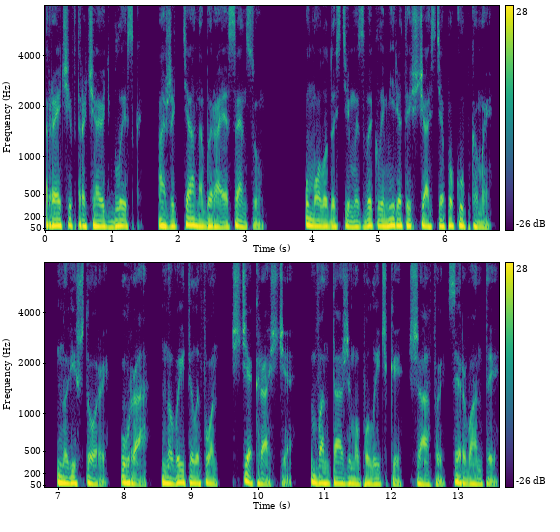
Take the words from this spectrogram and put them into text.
Речі втрачають блиск, а життя набирає сенсу. У молодості ми звикли міряти щастя покупками, нові штори, ура, новий телефон, ще краще. Вантажимо полички, шафи, серванти,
